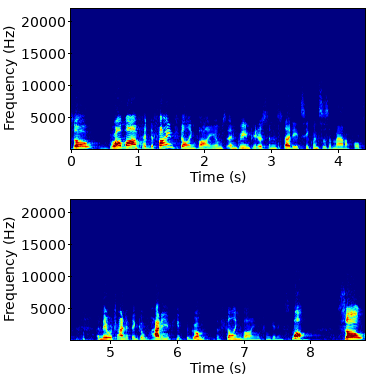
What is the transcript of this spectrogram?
So Gromov had defined filling volumes, and Greene-Petersen studied sequences of manifolds, and they were trying to think of how do you keep the, the filling volume from getting small. So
